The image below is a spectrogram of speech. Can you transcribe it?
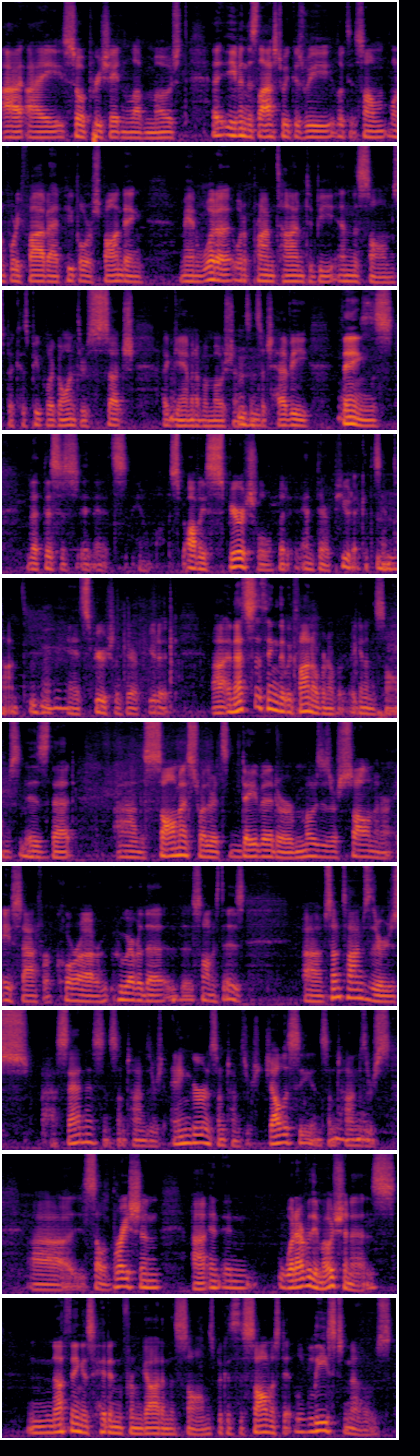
I, I so appreciate and love most. Uh, even this last week, as we looked at Psalm 145, I had people responding, "Man, what a what a prime time to be in the Psalms because people are going through such a gamut of emotions and such heavy things that this is it, it's you know obviously spiritual but and therapeutic at the same time, and it's spiritually therapeutic." Uh, and that's the thing that we find over and over again in the Psalms is that uh, the psalmist, whether it's David or Moses or Solomon or Asaph or Korah or whoever the, the psalmist is, uh, sometimes there's uh, sadness and sometimes there's anger and sometimes there's jealousy and sometimes there's uh, celebration. Uh, and, and whatever the emotion is, nothing is hidden from God in the Psalms because the psalmist at least knows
